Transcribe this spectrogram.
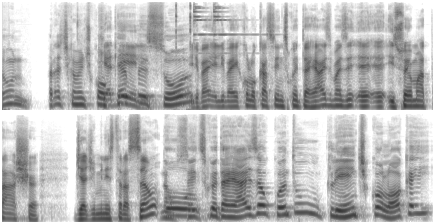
Então, praticamente é qualquer é pessoa. Ele vai, ele vai colocar 150 reais, mas é, é, isso é uma taxa de administração? Não, ou... 150 reais é o quanto o cliente coloca e,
